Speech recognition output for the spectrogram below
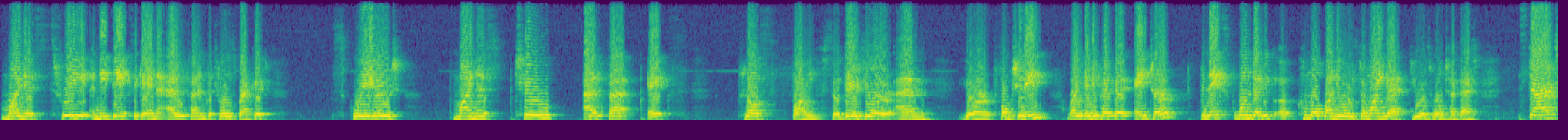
minus 3, I need the x again, alpha and the close bracket, squared minus 2 alpha x plus 5. So there's your um, your functioning, right? Then you press the enter. The next one that will uh, come up on yours, don't mind that yours won't have that. Start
